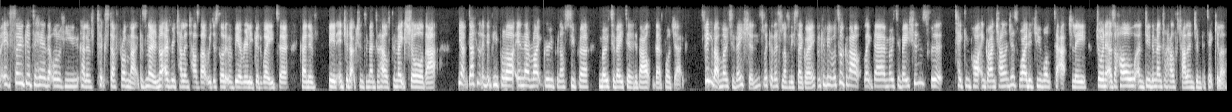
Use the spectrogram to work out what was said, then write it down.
It's so good to hear that all of you kind of took stuff from that because no not every challenge has that. We just thought it would be a really good way to kind of be an introduction to mental health to make sure that yeah definitely that people are in their right group and are super motivated about their project. Speaking about motivations look at this lovely segue. Can people talk about like their motivations for taking part in grand challenges? Why did you want to actually join it as a whole and do the mental health challenge in particular?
